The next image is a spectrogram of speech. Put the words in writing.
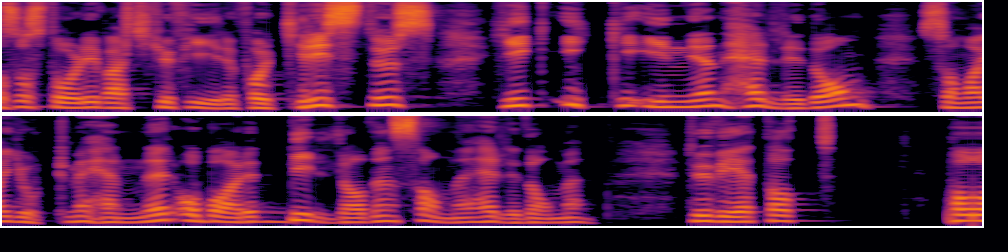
Og så står det i vers 24.: For Kristus gikk ikke inn i en helligdom som var gjort med hender, og bare et bilde av den sanne helligdommen. Du vet at på,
